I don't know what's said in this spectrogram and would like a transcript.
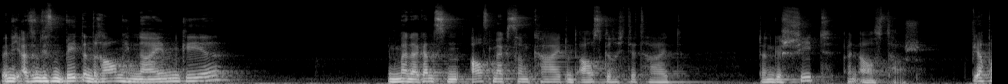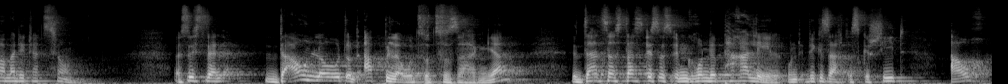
Wenn ich also in diesen betenden Raum hineingehe, in meiner ganzen Aufmerksamkeit und Ausgerichtetheit, dann geschieht ein Austausch. Wie auch bei Meditation. Es ist wie ein Download und Upload sozusagen, ja? Das, das, das ist es im Grunde parallel. Und wie gesagt, es geschieht auch,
